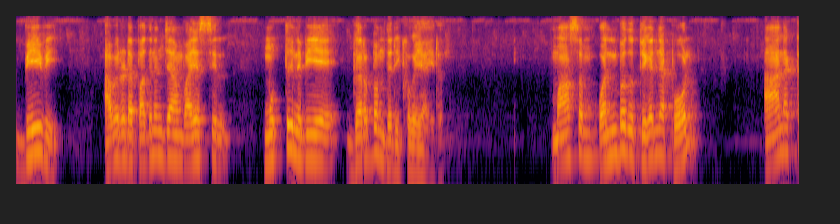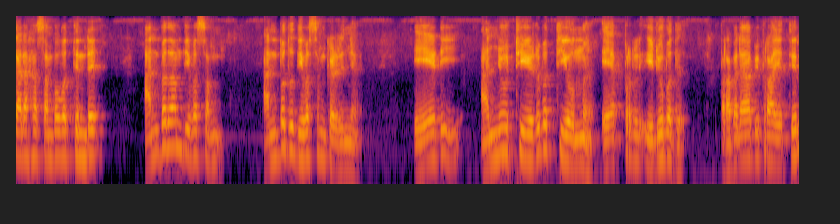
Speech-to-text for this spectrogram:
ബീവി അവരുടെ പതിനഞ്ചാം വയസ്സിൽ മുത്ത് നബിയെ ഗർഭം ധരിക്കുകയായിരുന്നു. മാസം ഒൻപത് തികഞ്ഞപ്പോൾ ആനക്കലഹ സംഭവത്തിന്റെ അൻപതാം ദിവസം അൻപത് ദിവസം കഴിഞ്ഞ് എ ഡി അഞ്ഞൂറ്റി എഴുപത്തി ഒന്ന് ഏപ്രിൽ ഇരുപത് പ്രബലാഭിപ്രായത്തിൽ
